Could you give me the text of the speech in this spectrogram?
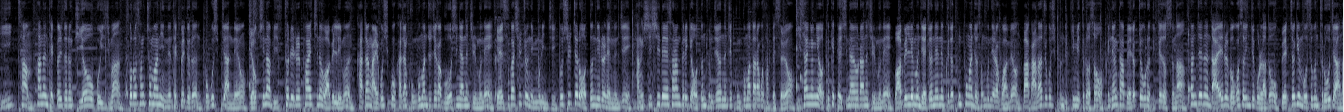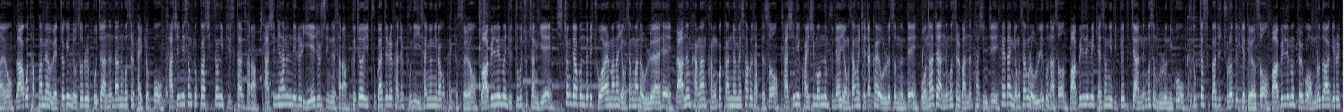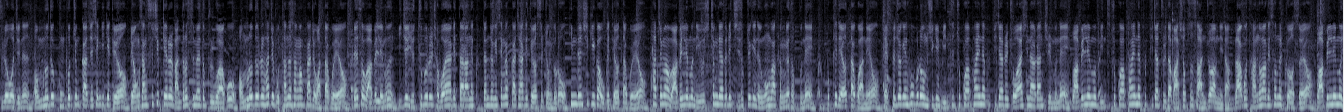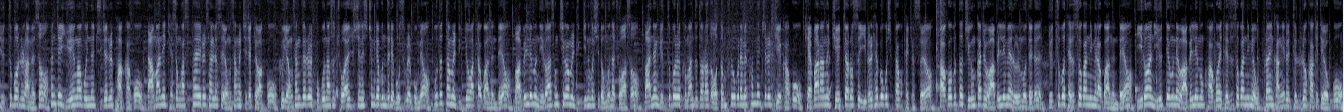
2, 3 하는 댓글들은 귀여워 보이지만 서로 상처만 있는 댓글들은 보고 싶지 않네요. 역시나 미스터리를 파헤치는 와빌님은 가장 알고 싶고 가장 궁금한 주제가 무엇이냐는 질문에 예수가 실존 인물인지 또 실제로 어떤 일을 했는지 당시 시대의 사람들에게 어떤 존재였는지 궁금하다라고 답했어요. 이상형이 어떻게 되시나요? 라는 질문에 와빌 바빌님은 예전에는 그저 통통한 여성분이라고 하면 막 안아주고 싶은 느낌이 들어서 그냥 다 매력적으로 느껴졌으나 현재는 나이를 먹어서인지 몰라도 외적인 모습은 들어오지 않아요. 라고 답하며 외적인 요소를 보지 않는다는 것을 밝혔고 자신이 성격과 식성이 비슷한 사람 자신이 하는 일을 이해해줄 수 있는 사람 그저 이 두 가지를 가진 분이 이상형이라고 밝혔어요. 와빌님은 유튜브 초창기에 시청자분들이 좋아할 만한 영상만을 올려야 해 라는 강한 강박관념에 사로잡혀서 자신이 관심 없는 분야의 영상을 제작하여 올렸었는데 원하지 않는 것을 만든 탓인지 해당 영상을 올리고 나서 나선 와빌님의 개성이 느껴지지 않는 것은 물론이고 구독자 수까지 줄어들게 되어서 와빌님은 결국 업로드하기를 두려워지는 업로드 공포증까지 생기게 되어 영상 수십 개를 만들었음에도 불구하고 업로드를 하지 못하는 상황까지 왔다고 해요. 그래서 와빌님은 이제 유튜브를 접어야겠다라는 극단적인 생각까지 하게 되었을 정도로 힘든 시기가 오게 되었다고 해요. 하지만 와빌님은 이후 시청자들의 지속적인 응원과 격려 덕분에 극복해 되었다고 하네요. 대표적인 호불호 음식인 민트초코와 파인애플 피자를 좋아하시나라는 질문에 와빌님은 민트초코와 파인애플 피자 둘 다 맛이 없어서 안 좋아 좋아합니다. 라고 단호하게 선을 그었어요. 와빌님은 유튜버를 하면서 현재 유행하고 있는 주제를 파악하고 나만의 개성과 스타일을 살려서 영상을 제작해왔고 그 영상들을 보고 나서 좋아해주시는 시청자분들의 모습을 보며 뿌듯함을 느껴왔다고 하는데요. 와빌님은 이러한 성취감을 느끼는 것이 너무나 좋아서 만약 유튜브를 그만두더라도 어떤 프로그램의 컨텐츠를 기획하고 개발하는 기획자로서 일을 해보고 싶다고 밝혔어요. 과거부터 지금까지 와빌님의 롤모델은 유튜버 대수소가님이라고 하는데요. 이러한 이유 때문에 와빌님은 과거에 대수소가님의 오프라인 강의를 들으러 가게 되었고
